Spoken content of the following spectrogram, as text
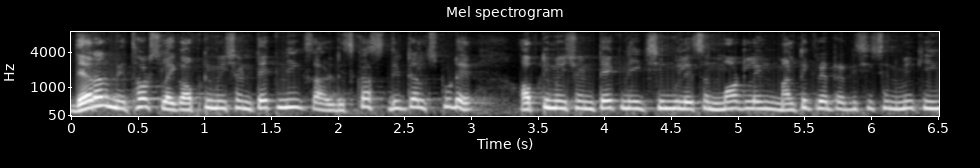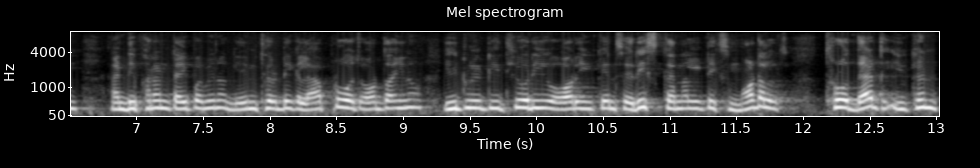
There are methods like optimization techniques, I will discuss details today, optimization techniques, simulation modeling, multi-criteria decision making and different type of you know game theoretical approach or the you know utility theory or you can say risk analytics models. Through that you can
